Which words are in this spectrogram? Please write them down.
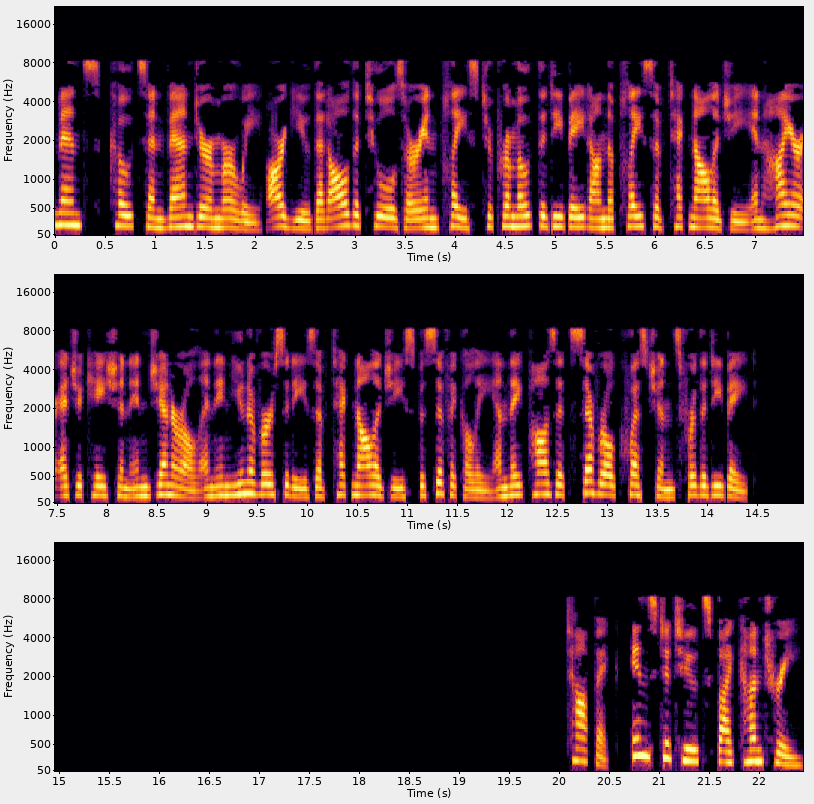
Mentz, Coates and van der Merwe argue that all the tools are in place to promote the debate on the place of technology in higher education in general and in universities of technology specifically and they posit several questions for the debate. Institutes by country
